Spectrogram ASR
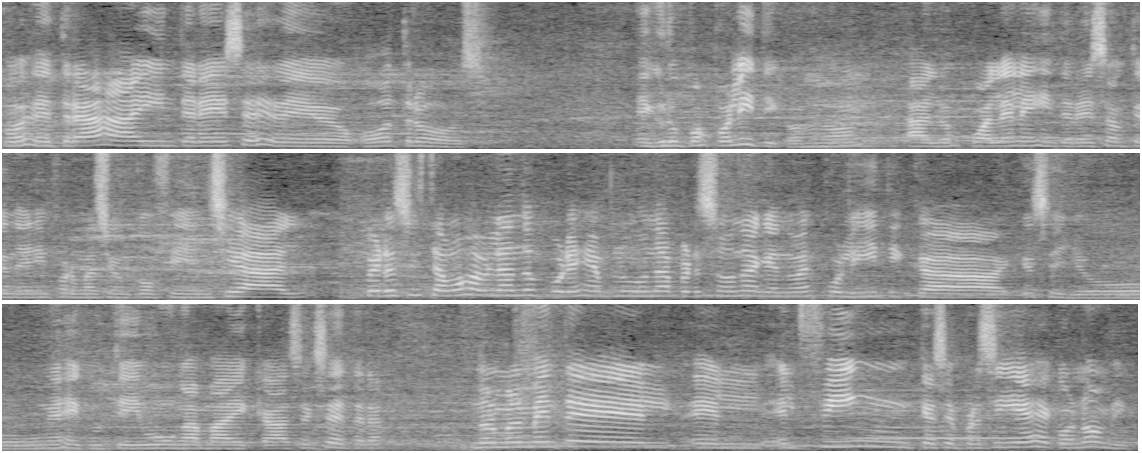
pues detrás hay intereses de otros eh, grupos políticos, ¿no? A los cuales les interesa obtener información confidencial. Pero si estamos hablando, por ejemplo, de una persona que no es política, qué sé yo, un ejecutivo, un ama de casa, etc., normalmente el, el, fin que se persigue es económico.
